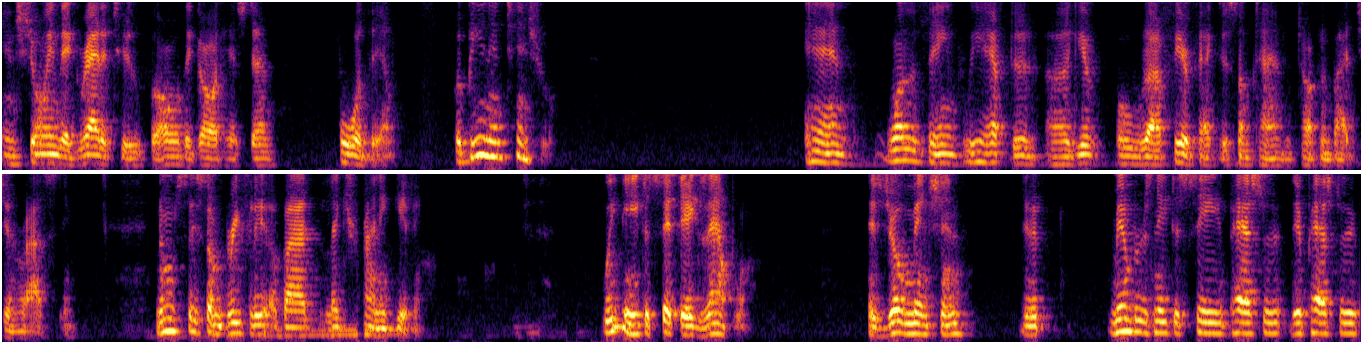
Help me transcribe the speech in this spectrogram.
and showing their gratitude for all that God has done for them but being intentional. And one of the things we have to uh, give over our fear factor sometimes in talking about generosity. And I'm to say something briefly about electronic giving. We need to set the example. As Joe mentioned, the members need to see pastor, their pastor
